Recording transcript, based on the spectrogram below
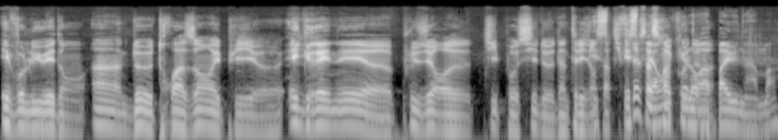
évolué dans 1, 2, 3 ans et puis euh, égrené euh, plusieurs types aussi d'intelligence artificielle, ça sera qu'il n'aura pas une âme. Hein.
